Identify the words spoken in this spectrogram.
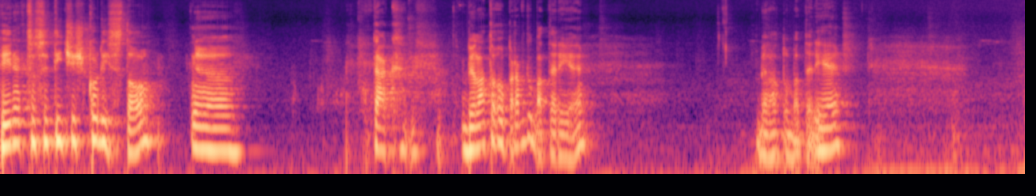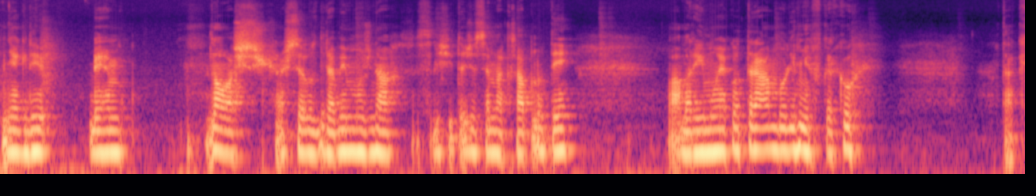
Jinak co se týče Škody 100, eh, tak byla to opravdu baterie. Byla to baterie, někdy během, no až, až se uzdravím, možná slyšíte, že jsem nakřapnutý, mám rýmu jako trám, bolí mě v krku. Tak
